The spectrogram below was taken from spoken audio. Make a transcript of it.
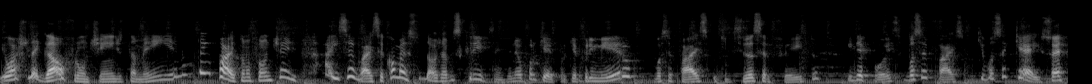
eu acho legal front-end também e não tem Python no front-end. Aí você vai, você começa a estudar o JavaScript, entendeu? Por quê? Porque primeiro você faz o que precisa ser feito e depois você faz o que você quer. Isso é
